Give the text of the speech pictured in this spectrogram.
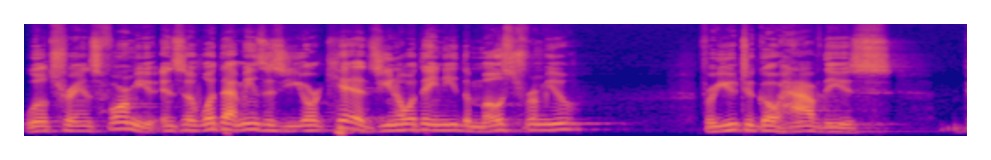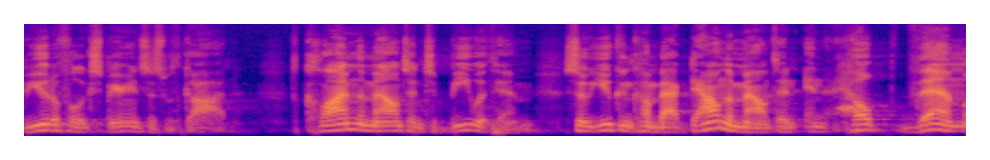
will transform you. And so what that means is your kids, you know what they need the most from you? For you to go have these beautiful experiences with God, to climb the mountain to be with Him, so you can come back down the mountain and help them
